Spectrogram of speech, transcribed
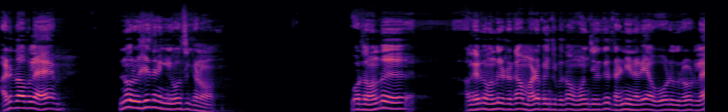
அடுத்தாப்பில் இன்னொரு விஷயத்தை நீங்கள் யோசிக்கணும். ஒருத்தன் வந்து அங்கேருந்து வந்துக்கிட்டு இருக்கான் மழை பெஞ்சு இப்போ தான் ஓஞ்சிருக்கு தண்ணி நிறையா ஓடுது ரோட்டில்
